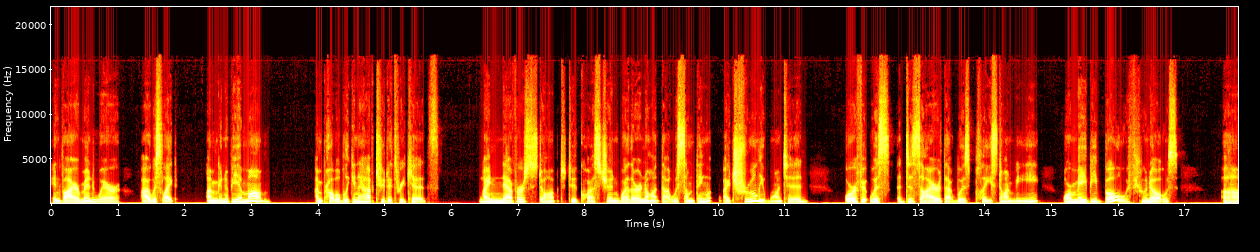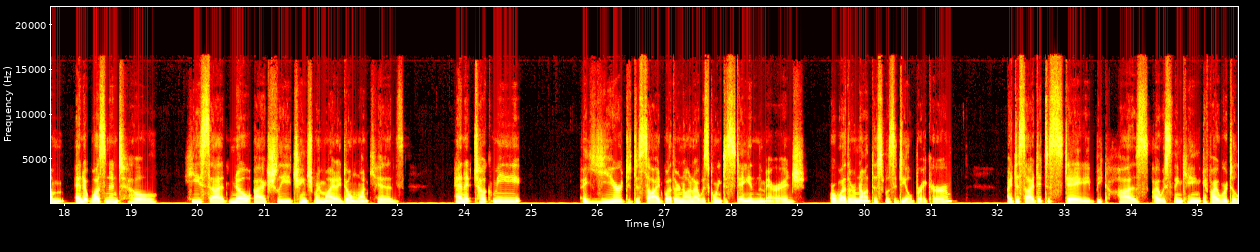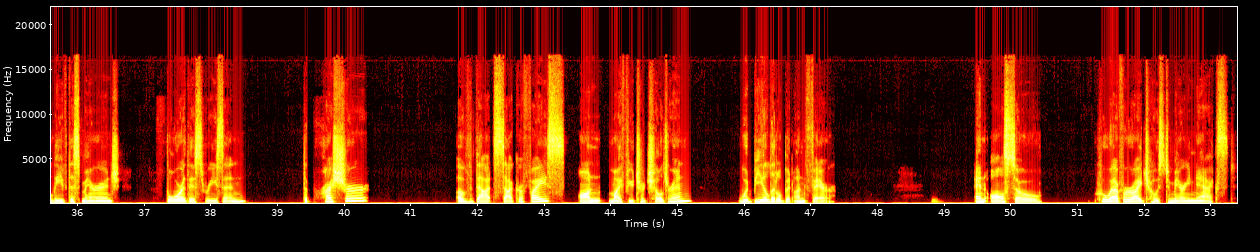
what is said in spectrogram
environment Mm. where I was like, I'm going to be a mom. I'm probably going to have two to three kids. I never stopped to question whether or not that was something I truly wanted or if it was a desire that was placed on me, or maybe both, who knows. Um, and it wasn't until he said, No, I actually changed my mind. I don't want kids. And it took me a year to decide whether or not I was going to stay in the marriage or whether or not this was a deal breaker. I decided to stay because I was thinking if I were to leave this marriage for this reason, the pressure of that sacrifice on my future children would be a little bit unfair. Hmm. And also, whoever I chose to marry next,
